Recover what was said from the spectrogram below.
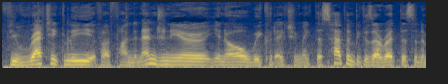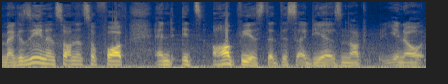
theoretically if I find an engineer, you know, we could actually make this happen because I read this in a magazine and so on and so forth and it's obvious that this idea is not, you know,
